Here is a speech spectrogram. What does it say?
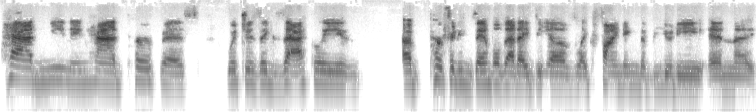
had meaning had purpose which is exactly a perfect example of that idea of like finding the beauty in the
